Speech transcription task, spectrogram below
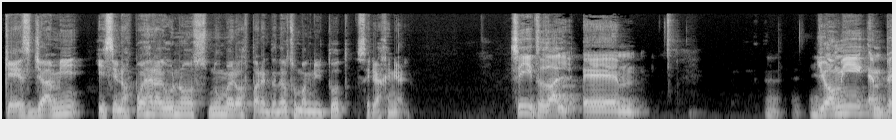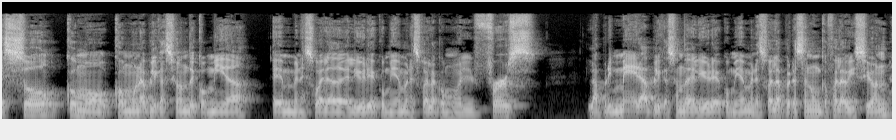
qué es Yami y si nos puedes dar algunos números para entender su magnitud, sería genial. Sí, total. Eh, Yomi empezó como, como una aplicación de comida en Venezuela, de delivery de comida en Venezuela, como el first, la primera aplicación de delivery de comida en Venezuela, pero esa nunca fue la visión.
